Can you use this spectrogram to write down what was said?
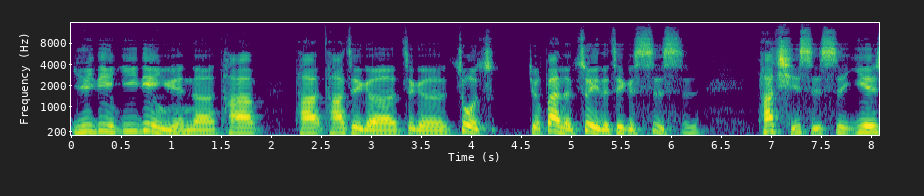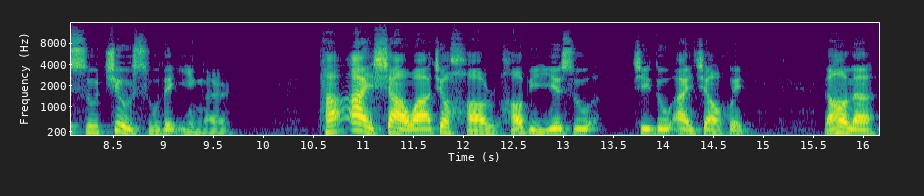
伊甸伊甸园呢，他他他这个这个做就犯了罪的这个事实，他其实是耶稣救赎的影儿。他爱夏娃，就好好比耶稣基督爱教会。然后呢，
